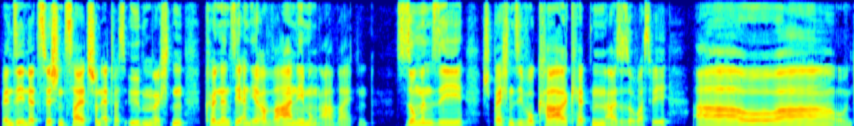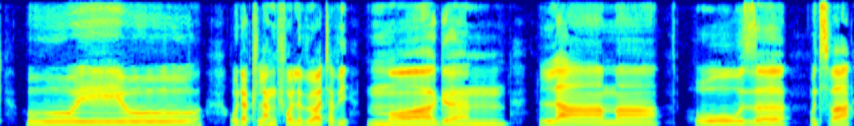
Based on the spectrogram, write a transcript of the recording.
Wenn Sie in der Zwischenzeit schon etwas üben möchten, können Sie an Ihrer Wahrnehmung arbeiten. Summen Sie, sprechen Sie Vokalketten, also sowas wie Aua und Hui oder klangvolle Wörter wie Morgen, Lama, Hose. Und zwar,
